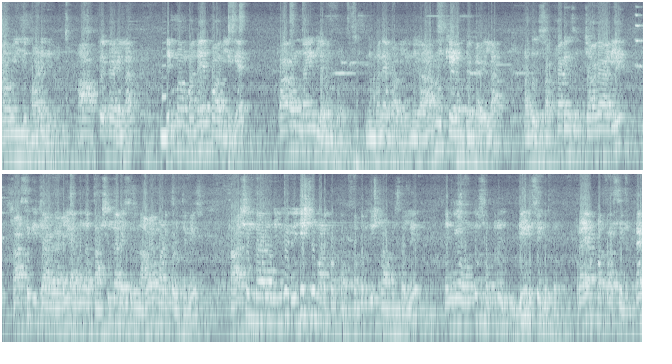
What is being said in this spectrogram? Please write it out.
ನಾವು ಇಲ್ಲಿ ಮಾಡಿದ್ದೀವಿ. ಆ ಬೇಕಾಗಿಲ್ಲ ನಿಮ್ಮ ಮನೆ ಬಾಗಿಲಿಗೆ ಫಾರಂ ನೈನ್ ಲೆವೆನ್ ಬರುತ್ತೆ. ನಿಮ್ಮ ಮನೆ ಬಾಗಿಲು. ನೀವು ಯಾರನ್ನೂ ಕೇಳಬೇಕಾಗಿಲ್ಲ. ಅದು ಸರ್ಕಾರಿ ಜಾಗ ಆಗಲಿ, ಖಾಸಗಿ ಜಾಗ ಆಗಲಿ, ಅದನ್ನು ತಹಶೀಲ್ದಾರ್ ಹೆಸರು ನಾವೇ ಮಾಡಿಕೊಳ್ತೀವಿ. ತಹಶೀಲ್ದಾರ್ ನಿಮಗೆ ರಿಜಿಸ್ಟರ್ ಮಾಡಿಕೊಡ್ತಾರೆ ಸಬ್ ರಿಜಿಸ್ಟರ್ ಆಫೀಸಲ್ಲಿ ನಿಮಗೆ ಒಂದು ಸಬ್ ಡೀಡ್ ಸಿಗುತ್ತೆ. ಕ್ರಯ ಪತ್ರ ಸಿಗುತ್ತೆ,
